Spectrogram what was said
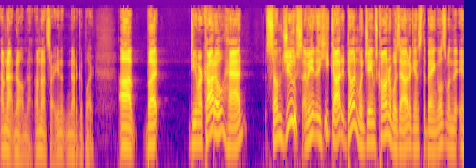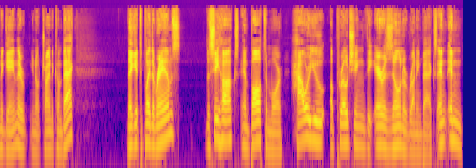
I'm not. No, I'm not. I'm not sorry. You're not a good player. Uh, but Demercado had some juice. I mean, he got it done when James Conner was out against the Bengals when the, in a game they're you know trying to come back. They get to play the Rams, the Seahawks, and Baltimore. How are you approaching the Arizona running backs? And and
